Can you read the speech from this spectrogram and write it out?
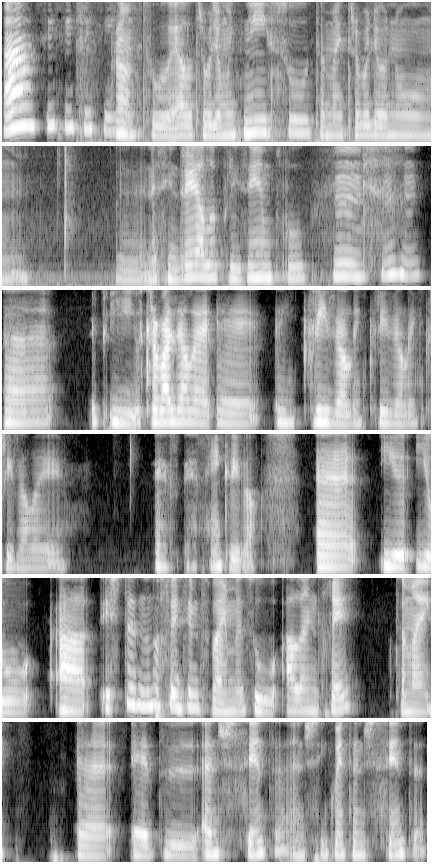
Ah, sim, sim, sim, sim. Pronto, ela trabalhou muito nisso, também trabalhou no. na Cinderela, por exemplo. Hum, uhum. E o trabalho dela é, é, é incrível, incrível, incrível. É, é, é incrível. Uh, e, e o. Ah, este não sei dizer muito bem, mas o Alain Gray também uh, é de anos 60, anos 50, anos 60.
